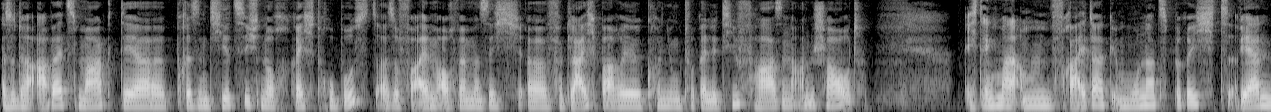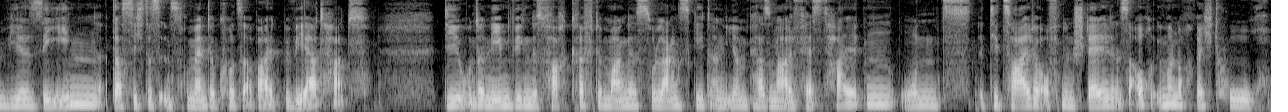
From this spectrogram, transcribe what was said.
Also der Arbeitsmarkt, der präsentiert sich noch recht robust, also vor allem auch wenn man sich äh, vergleichbare konjunkturelle Tiefphasen anschaut. Ich denke mal, am Freitag im Monatsbericht werden wir sehen, dass sich das Instrument der Kurzarbeit bewährt hat die Unternehmen wegen des Fachkräftemangels, solange es geht, an ihrem Personal festhalten. Und die Zahl der offenen Stellen ist auch immer noch recht hoch.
